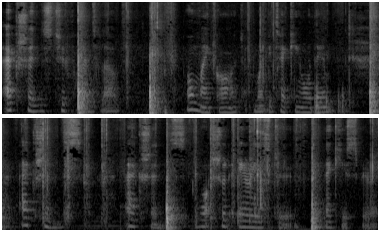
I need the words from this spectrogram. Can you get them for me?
Actions to find love. Oh my God, I won't be taking all them. Actions, actions. What should Aries do? Thank you, Spirit.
